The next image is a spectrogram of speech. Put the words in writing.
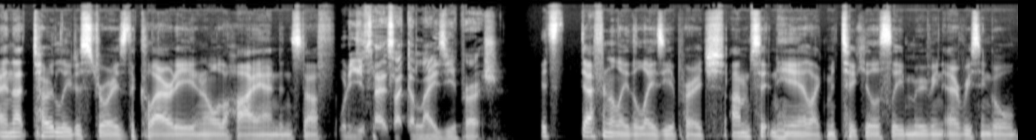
And that totally destroys the clarity and all the high end and stuff. What do you say? It's like the lazy approach. It's definitely the lazy approach. I'm sitting here like meticulously moving every single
